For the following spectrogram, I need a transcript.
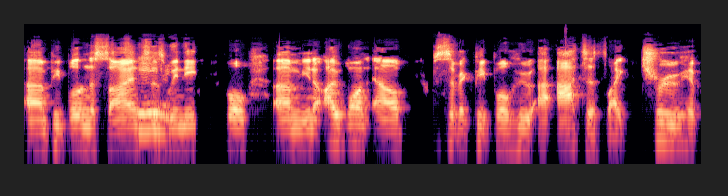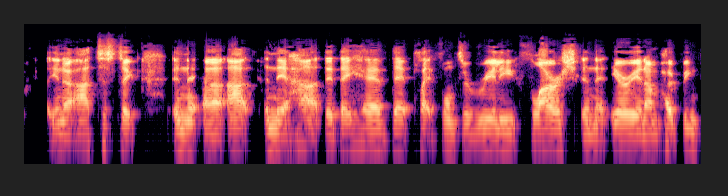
um, people in the sciences, we need people. Um, you know, I want our Pacific people who are artists, like true, hip, you know, artistic in the uh, art in their heart, that they have that platform to really flourish in that area. And I'm hoping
